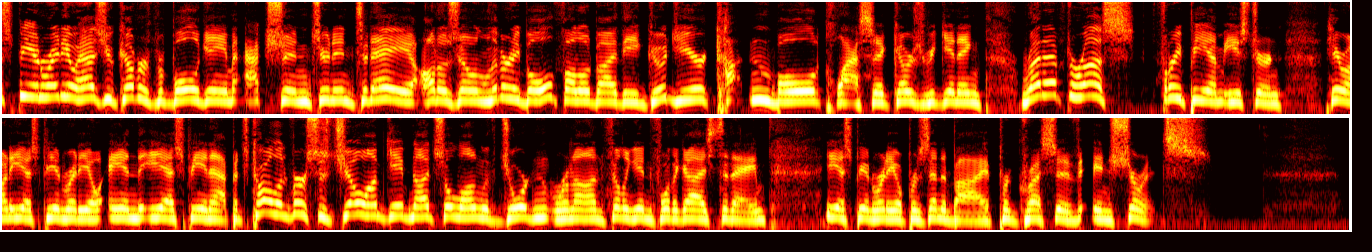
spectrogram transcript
ESPN Radio has you covered for bowl game action. Tune in today. AutoZone Liberty Bowl, followed by the Goodyear Cotton Bowl Classic. Coverage beginning right after us, 3 p.m. Eastern, here on ESPN Radio and the ESPN app. It's Carlin versus Joe. I'm Gabe Neitzel, along with Jordan Ronan, filling in for the guys today. ESPN Radio presented by Progressive Insurance.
